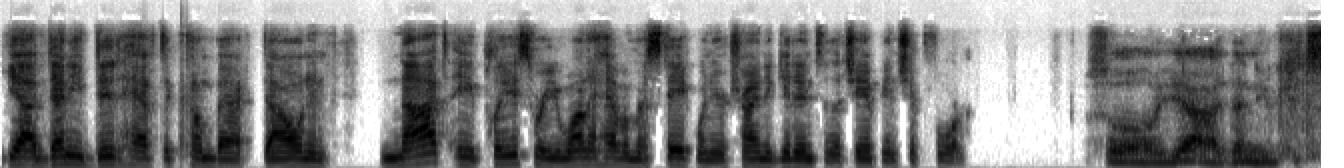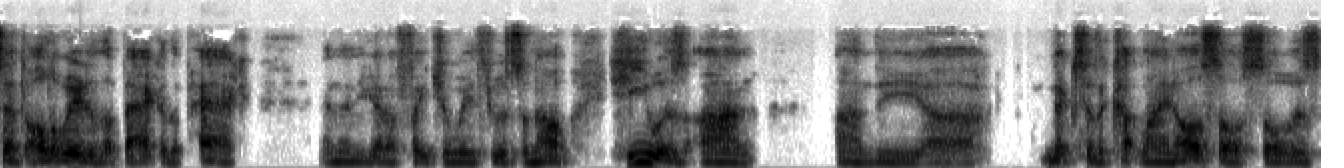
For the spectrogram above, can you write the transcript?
Yeah, Denny did have to come back down, and not a place where you want to have a mistake when you're trying to get into the championship four. So yeah, then you get sent all the way to the back of the pack, and then you got to fight your way through. So now he was on on the uh, next to the cut line also. So it was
